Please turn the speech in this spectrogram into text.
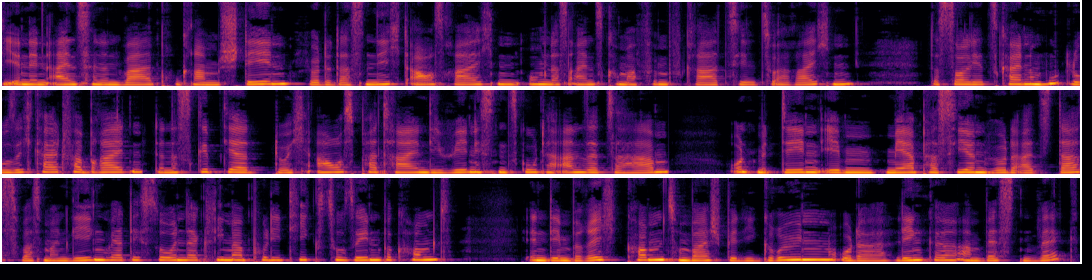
die in den einzelnen Wahlprogrammen stehen, würde das nicht ausreichen, um das 1,5 Grad Ziel zu erreichen. Das soll jetzt keine Mutlosigkeit verbreiten, denn es gibt ja durchaus Parteien, die wenigstens gute Ansätze haben und mit denen eben mehr passieren würde als das, was man gegenwärtig so in der Klimapolitik zu sehen bekommt. In dem Bericht kommen zum Beispiel die Grünen oder Linke am besten weg,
